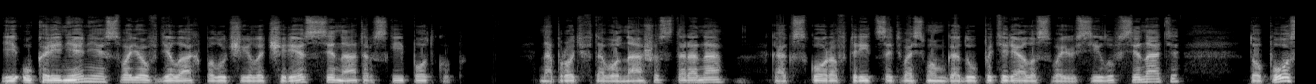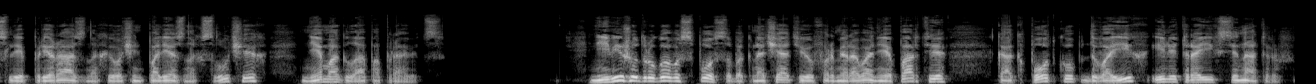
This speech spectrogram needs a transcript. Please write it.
и укоренение свое в делах получила через сенаторский подкуп. Напротив того, наша сторона, как скоро в 1938 году потеряла свою силу в Сенате, то после, при разных и очень полезных случаях, не могла поправиться. Не вижу другого способа к начатию формирования партии, как подкуп двоих или троих сенаторов,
